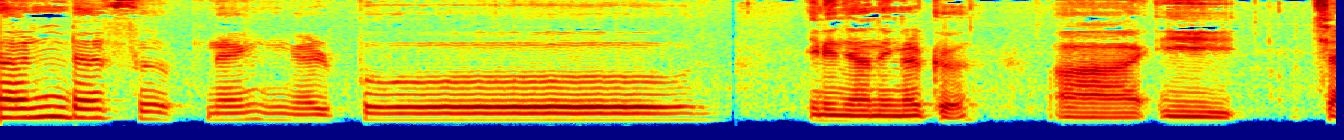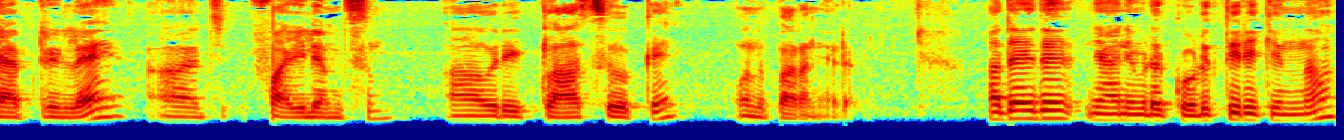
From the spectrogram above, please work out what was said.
കണ്ട സ്വപ്നങ്ങൾ പോ ഇനി ഞാൻ നിങ്ങൾക്ക് ഈ ചാപ്റ്ററിലെ ഫൈലംസും ആ ഒരു ക്ലാസ്സും ഒക്കെ ഒന്ന് പറഞ്ഞുതരാം. അതായത് ഞാനിവിടെ കൊടുത്തിരിക്കുന്ന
